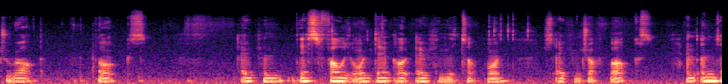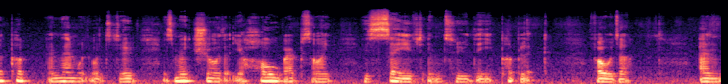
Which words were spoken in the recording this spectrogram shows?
drop box. Open this folder one don't open the top one. Just open Dropbox and under pub and then what you want to do is make sure that your whole website is saved into the public folder. And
